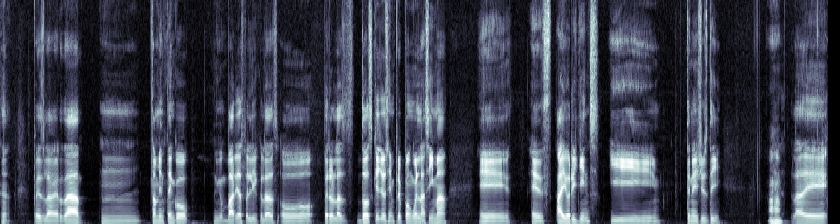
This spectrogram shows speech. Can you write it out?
Pues la verdad, mm, también tengo varias películas, o, pero las dos que yo siempre pongo en la cima eh, es I Origins y Tenacious D. Ajá. La de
